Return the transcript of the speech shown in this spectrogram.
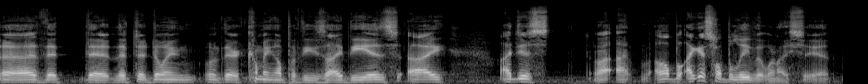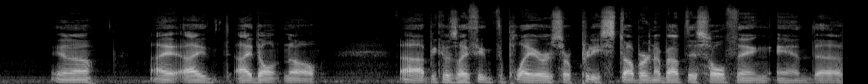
uh, that that that they're doing they're coming up with these ideas. I I just I I'll, I guess I'll believe it when I see it. You know, I I I don't know uh, because I think the players are pretty stubborn about this whole thing, and uh,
